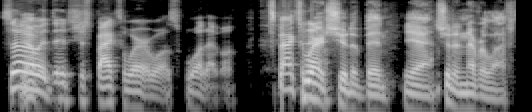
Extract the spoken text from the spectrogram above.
So it, it's just back to where it was, whatever. It's back to So where now- it should have been. Yeah, should have never left.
